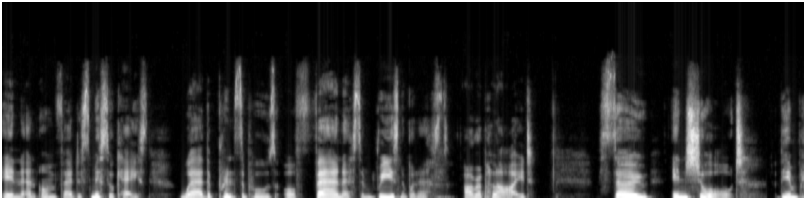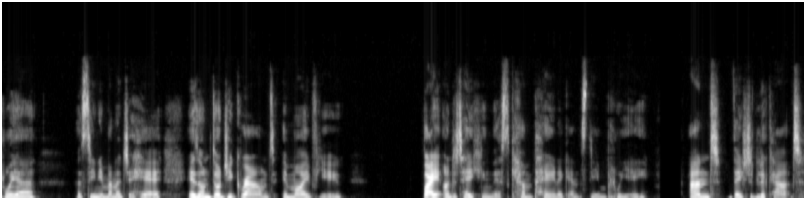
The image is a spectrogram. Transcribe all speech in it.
in an unfair dismissal case where the principles of fairness and reasonableness are applied. So, in short, the employer, as senior manager here, is on dodgy ground, in my view, by undertaking this campaign against the employee. And they should look at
